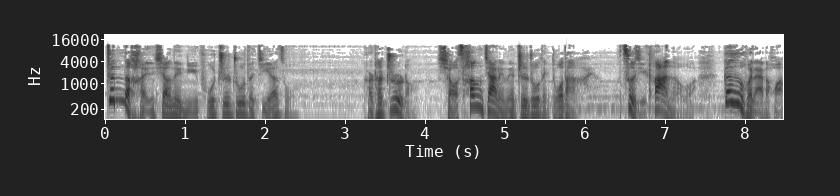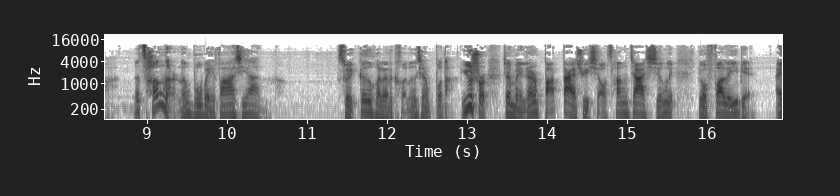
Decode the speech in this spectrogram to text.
真的很像那女仆蜘蛛的杰作。可是她知道小仓家里那蜘蛛得多大呀？自己看到过，跟回来的话，那藏哪能不被发现呢？所以跟回来的可能性不大。于是这美玲把带去小仓家行李又翻了一遍，哎，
